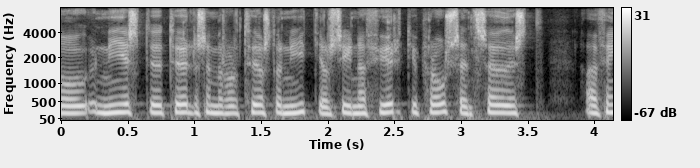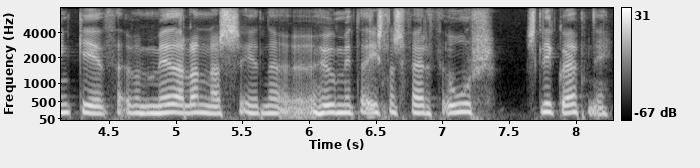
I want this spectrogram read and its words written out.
og nýjastu tölu sem er á 2019 sína 40% sögðust að fengið meðal annars hérna, hugmyndað Íslandsferð úr slíku efni,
